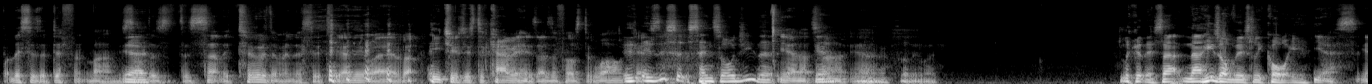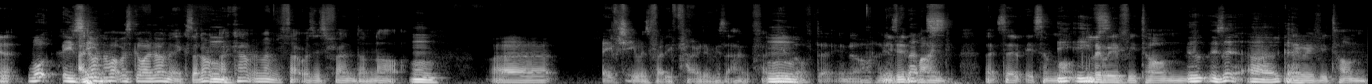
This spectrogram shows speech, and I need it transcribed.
But this is a different man. Yeah. There's there's certainly two of them in the city anyway. but he chooses to carry his as opposed to walk Is, it. is this at Sensoji? That Yeah, that's right, yeah. I thought it was. Look at this. That, now he's obviously caught you. yes, yeah. What is I he? don't know what was going on here because I don't. Hmm. I can't remember if that was his friend or not. Uh, if she was very proud of his outfit, he loved it, you know, and he didn't. That's- mind. Let's say it's a mock he's- Louis Vuitton, Is it? Oh, okay. Louis Vuitton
